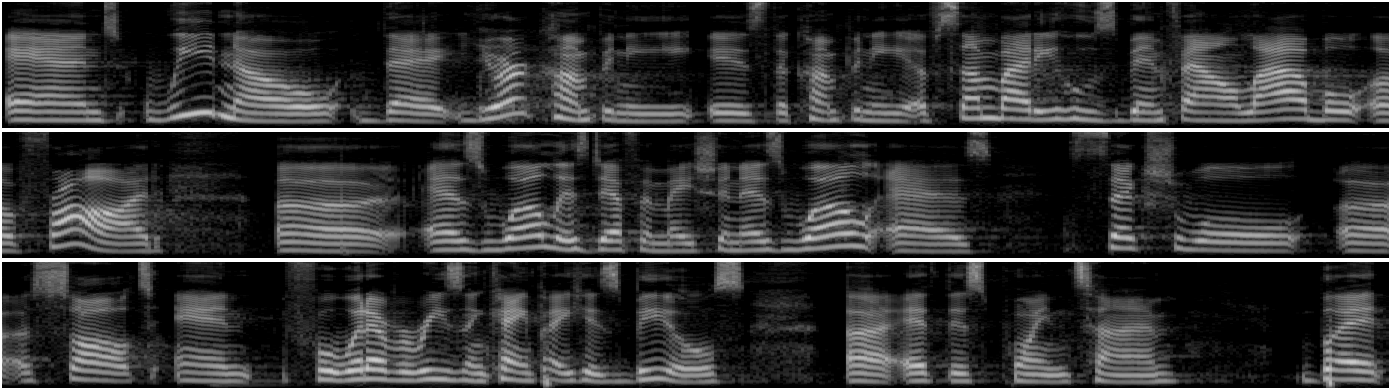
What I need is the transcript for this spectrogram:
And we know that your company is the company of somebody who's been found liable of fraud, uh, as well as defamation, as well as sexual uh, assault, and for whatever reason can't pay his bills uh, at this point in time. But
